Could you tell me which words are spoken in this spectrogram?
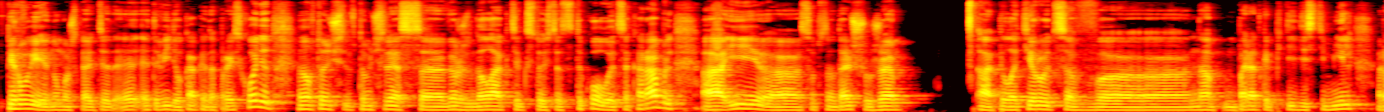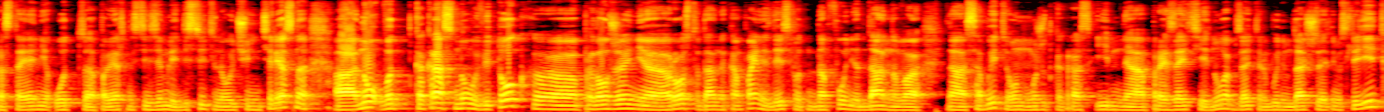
впервые, ну, можно сказать, это видел, как это происходит, но в том числе, в том числе с Virgin Galactic, то есть отстыковывается корабль, а, и, собственно, дальше уже пилотируется в, на порядка 50 миль расстояние от а, поверхности Земли. Действительно очень интересно. А, ну, вот как раз новый виток, продолжение роста данной компании здесь вот на фоне данного события он может как раз и произойти. Ну, обязательно будем дальше за этим следить.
